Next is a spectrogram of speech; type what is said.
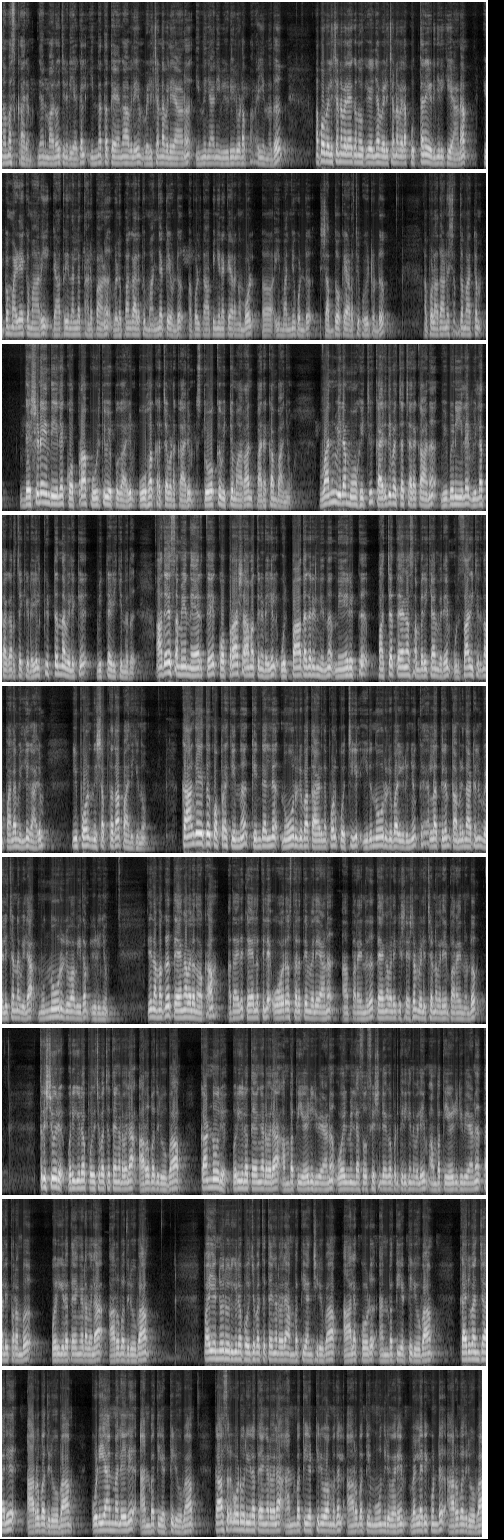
നമസ്കാരം. ഞാൻ മനോജ് നെടിയാക്കൽ. ഇന്നത്തെ തേങ്ങാ വിലയും വെളിച്ചെണ്ണ വിലയാണ് ഇന്ന് ഞാൻ ഈ വീഡിയോയിലൂടെ പറയുന്നത്. അപ്പോൾ വെളിച്ചെണ്ണ വിലയൊക്കെ നോക്കിക്കഴിഞ്ഞാൽ വെളിച്ചെണ്ണ വില കുത്തനെ ഇടിഞ്ഞിരിക്കുകയാണ്. ഇപ്പം മഴയൊക്കെ മാറി രാത്രി നല്ല തണുപ്പാണ് വെളുപ്പം കാലത്ത് മഞ്ഞൊക്കെ ഉണ്ട് അപ്പോൾ ടാപ്പിങ്ങിനൊക്കെ ഇറങ്ങുമ്പോൾ ഈ മഞ്ഞ് കൊണ്ട് ശബ്ദമൊക്കെ അടച്ചു പോയിട്ടുണ്ട്. അപ്പോൾ അതാണ് ശബ്ദമാറ്റം. ദക്ഷിണേന്ത്യയിലെ കൊപ്ര പൂഴ്ത്തിവെപ്പുകാരും ഊഹക്കച്ചവടക്കാരും സ്റ്റോക്ക് വിറ്റുമാറാൻ പരക്കം പാഞ്ഞു. വൻ വില മോഹിച്ച് കരുതി വെച്ച ചരക്കാണ് വിപണിയിലെ വില തകർച്ചയ്ക്കിടയിൽ കിട്ടുന്ന വിലയ്ക്ക് വിറ്റഴിക്കുന്നത്. അതേസമയം നേരത്തെ കൊപ്ര ക്ഷാമത്തിനിടയിൽ ഉൽപ്പാദകരിൽ നിന്ന് നേരിട്ട് പച്ചത്തേങ്ങ സംഭരിക്കാൻ വരെ ഉത്സാഹിച്ചിരുന്ന പല മില്ലുകാരും ഇപ്പോൾ നിശബ്ദത പാലിക്കുന്നു. കാങ്കയത്ത് കൊപ്രയ്ക്ക് ഇന്ന് കിൻഡലിന് നൂറ് രൂപ താഴ്ന്നപ്പോൾ കൊച്ചിയിൽ ഇരുന്നൂറ് രൂപ ഇടിഞ്ഞു. കേരളത്തിലും തമിഴ്നാട്ടിലും വെളിച്ചെണ്ണ വില മുന്നൂറ് രൂപ വീതം ഇടിഞ്ഞു. ഇനി നമുക്ക് തേങ്ങ വില നോക്കാം. അതായത് കേരളത്തിലെ ഓരോ സ്ഥലത്തെയും വിലയാണ് പറയുന്നത്. തേങ്ങ വിലയ്ക്ക് ശേഷം വെളിച്ചെണ്ണ വിലയും പറയുന്നുണ്ട്. തൃശ്ശൂർ ഒരു കിലോ പൊതിച്ച പച്ച തേങ്ങയുടെ വില അറുപത് രൂപ. കണ്ണൂർ ഒരു കിലോ തേങ്ങയുടെ വില അമ്പത്തി ഏഴ് രൂപയാണ്. ഓയിൽ മിൽ അസോസിയേഷൻ രേഖപ്പെടുത്തിയിരിക്കുന്ന വിലയും അമ്പത്തി ഏഴ് രൂപയാണ്. തളിപ്പറമ്പ് ഒരു കിലോ തേങ്ങയുടെ വില അറുപത് രൂപ. പയ്യന്നൂർ ഒരു കിലോ പൊതിച്ച പച്ച തേങ്ങയുടെ വില അമ്പത്തി അഞ്ച് രൂപ. ആലക്കോട് അൻപത്തി എട്ട് രൂപ. കരുവഞ്ചാൽ അറുപത് രൂപ. കുടിയാൻമലയിൽ അൻപത്തി എട്ട് രൂപ കാസർഗോഡ് ഒരു കിലോ തേങ്ങയുടെ വില അൻപത്തി എട്ട് രൂപ മുതൽ അറുപത്തി മൂന്ന് രൂപ വരെയും വെള്ളരിക്കുണ്ട് അറുപത് രൂപ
